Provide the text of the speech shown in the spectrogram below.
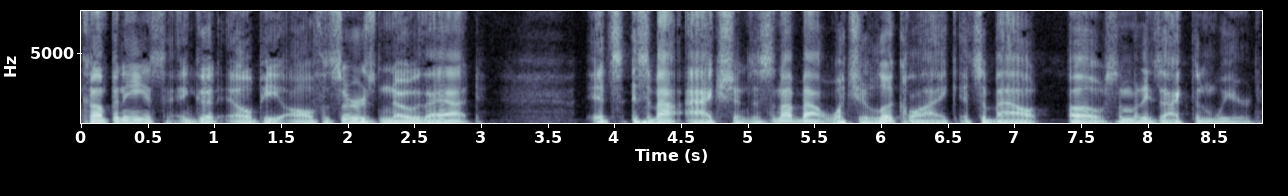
companies and good LP officers know that. It's it's about actions. It's not about what you look like. It's about, oh, somebody's acting weird.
